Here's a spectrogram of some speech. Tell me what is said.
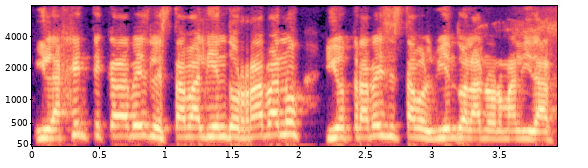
y la gente cada vez le está valiendo rábano y otra vez está volviendo a la normalidad.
